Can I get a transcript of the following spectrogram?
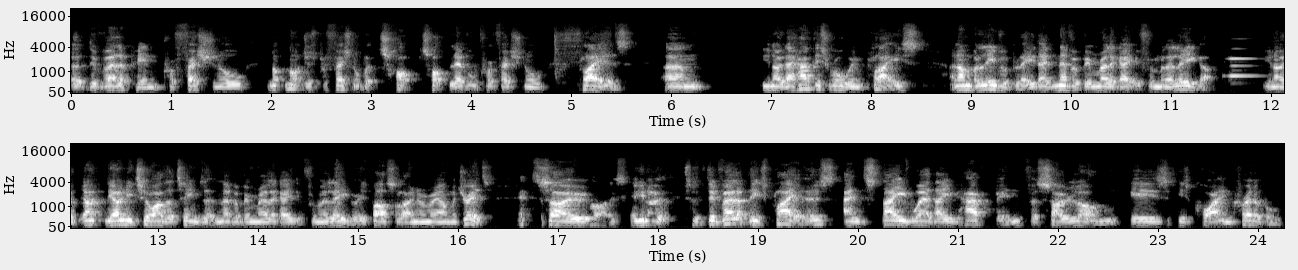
at, developing professional, not not just professional, but top top level professional players. Um, you know, they have this rule in place, and unbelievably, they've never been relegated from La Liga. You know, the only two other teams that have never been relegated from La Liga is Barcelona and Real Madrid. So, you know, to develop these players and stay where they have been for so long is is quite incredible.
